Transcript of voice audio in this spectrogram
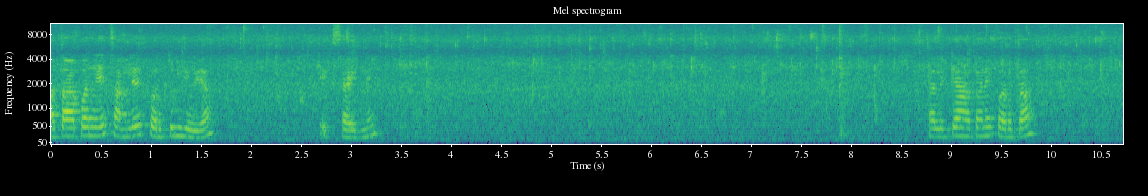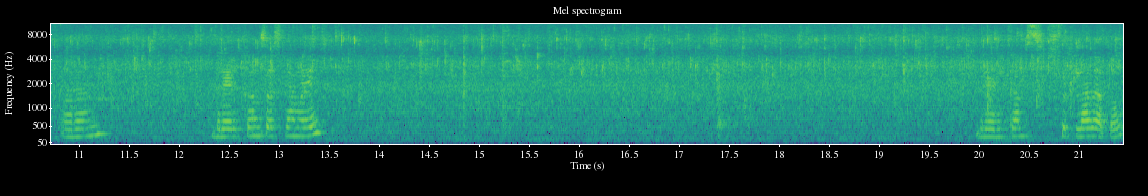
आता आपण हे चांगले परतून घेऊया. एक साईडने हलक्या हाताने परता. कारण ब्रेड क्रम्स असल्यामुळे ब्रेड क्रम्स सुटला जातो.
